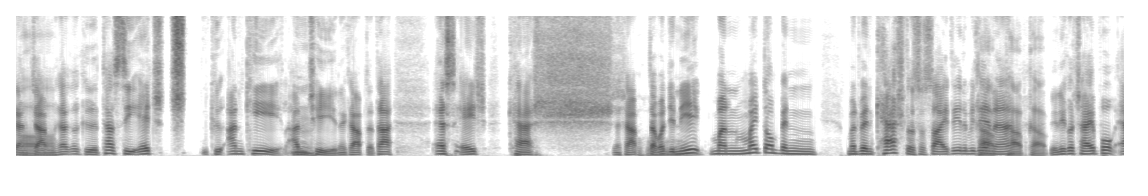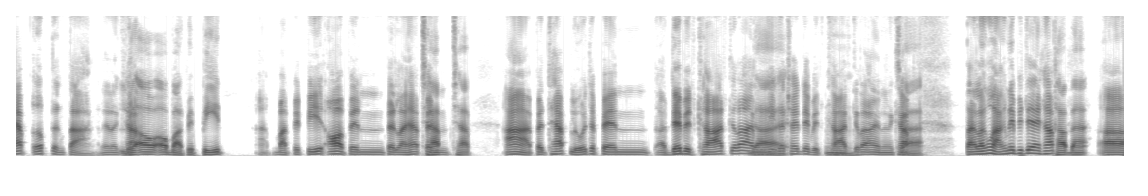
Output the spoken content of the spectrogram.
การอ๋อจำนะครับก็คือถ้า ch คืออันขี้อันฉี่นะครับ แต่ถ้า sh cash นะครับ แต่ว่าเดี๋ยวนี้มันไม่ต้องเป็นมันเป็น cashless society นะพี่เต้นะครับครับเดี๋ยวนี้เขาใช้พวกแอปเอิบต่างๆเนี่ยนะครือเอาเอาบัตรไปปี๊ดอะบัตรไปปีดอ๋อเป็นเป็นอะไรครับเป็น tap tap อ่าเป็น tap หรือว่าจะเป็น debit card ก็ได้ได้บางทีก็ใช้ debit card ก็ได้นะครับใช่ แต่หลังๆเนี่ยพี่เต้ครับครับนะอ่า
